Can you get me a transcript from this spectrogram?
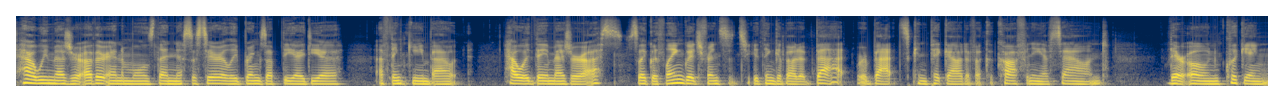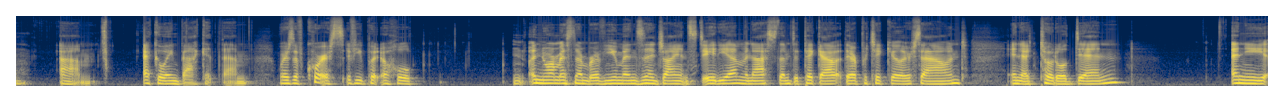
how we measure other animals then necessarily brings up the idea of thinking about how would they measure us. It's like with language, for instance, you could think about a bat, where bats can pick out of a cacophony of sound their own clicking um, echoing back at them. Whereas, of course, if you put a whole enormous number of humans in a giant stadium and ask them to pick out their particular sound in a total din, any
